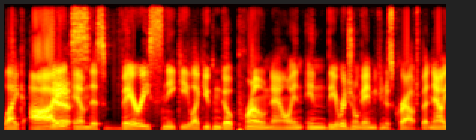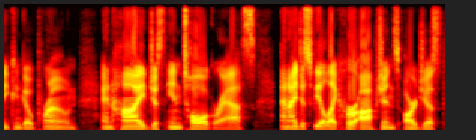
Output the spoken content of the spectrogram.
Like I Yes. am this very sneaky. Like you can go prone now. In in the original game, you can just crouch, but now you can go prone and hide just in tall grass. And I just feel like her options are just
